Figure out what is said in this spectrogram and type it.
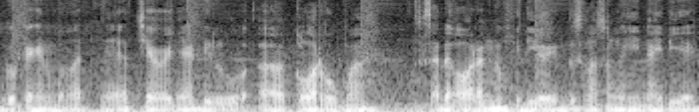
Gue pengen banget ngeliat ceweknya di lu, eh, keluar rumah terus ada orang ngevideoin terus langsung ngehina dia.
